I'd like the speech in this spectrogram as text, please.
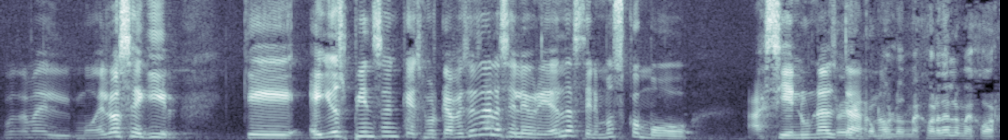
¿cómo se llama? el modelo a seguir, que ellos piensan que es, porque a veces a las celebridades las tenemos como así en un Sí, altar, como ¿no? lo mejor de lo mejor.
